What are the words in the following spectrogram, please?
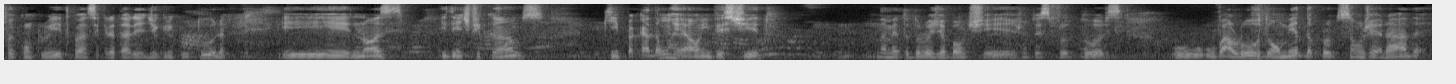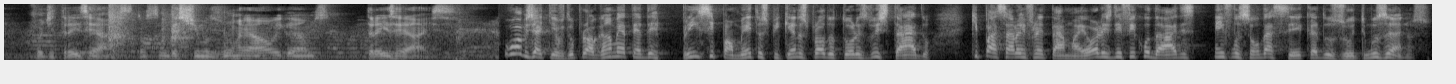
foi concluído com a Secretaria de Agricultura e nós identificamos que para cada um real investido na metodologia cheia, junto a esses produtores, o, o valor do aumento da produção gerada foi de R$ reais. Então, se investimos um real e ganhamos R$ reais. O objetivo do programa é atender principalmente os pequenos produtores do estado, que passaram a enfrentar maiores dificuldades em função da seca dos últimos anos.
